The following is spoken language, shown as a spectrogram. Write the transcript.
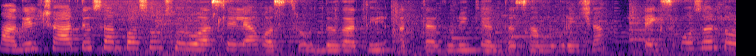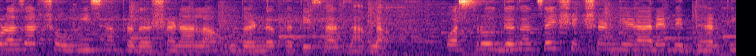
मागील चार दिवसांपासून सुरू असलेल्या वस्त्र उद्योगातील अत्याधुनिक यंत्रसामुग्रीच्या एक्सपोजर दोन हजार चोवीस या प्रदर्शनाला उदंड प्रतिसाद लाभला. वस्त्रोद्योगाचे शिक्षण घेणारे विद्यार्थी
